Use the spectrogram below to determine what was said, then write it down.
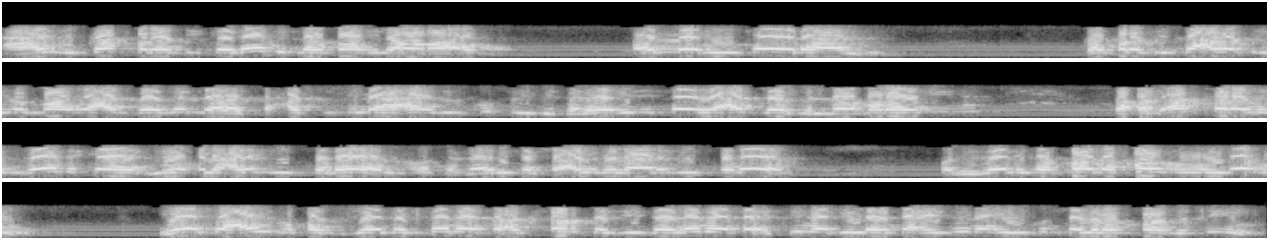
عن كثرة كلام لا طائل وراءها. أما إن كان عن كثرة الدعوة إلى الله عز وجل والتحدث مع أهل الكفر بدلائل الله عز وجل وبراهينه فقد أكثر من ذلك نوح عليه السلام وكذلك شعيب عليه السلام. ولذلك قال قومه له يا شعيب قد جادلتنا فأكثرت جدالنا تأتنا بما تعدنا إن كنت من الصادقين.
